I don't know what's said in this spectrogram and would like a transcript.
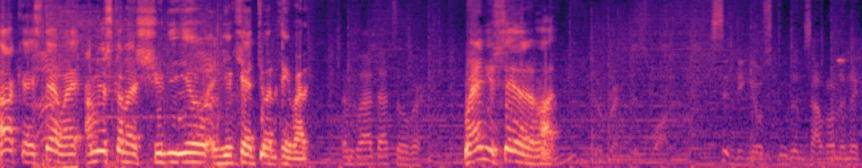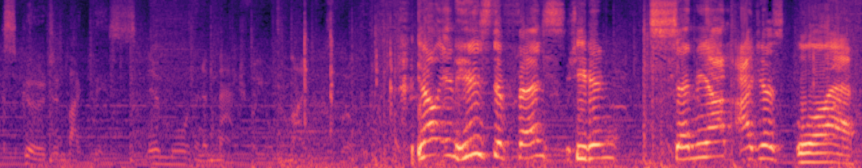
Okay, stay away. I'm just gonna shoot at you and you can't do anything about it. I'm glad that's over. Ryan, you say that a lot sending your students out on an excursion like this. They're more than a match for your mind's You know, in his defense, he didn't send me out, I just left.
